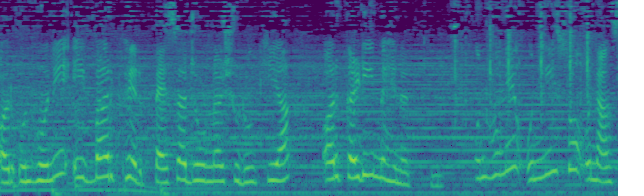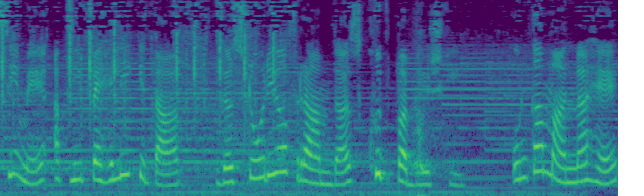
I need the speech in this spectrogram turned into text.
और उन्होंने एक बार फिर पैसा जोड़ना शुरू किया और कड़ी मेहनत की। उन्होंने उन्नीस सौ उनासी में अपनी पहली किताब द स्टोरी ऑफ़ रामदास खुद पब्लिश की। उनका मानना है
